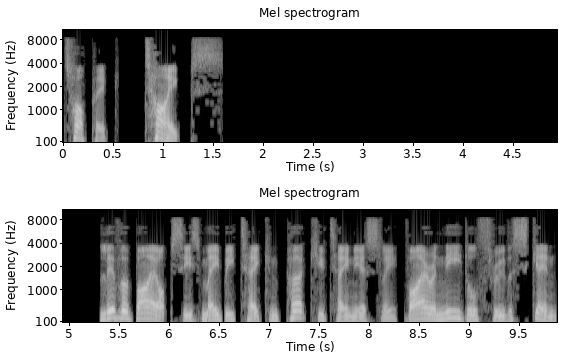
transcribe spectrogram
Topic: Types Liver biopsies may be taken percutaneously via a needle through the skin,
